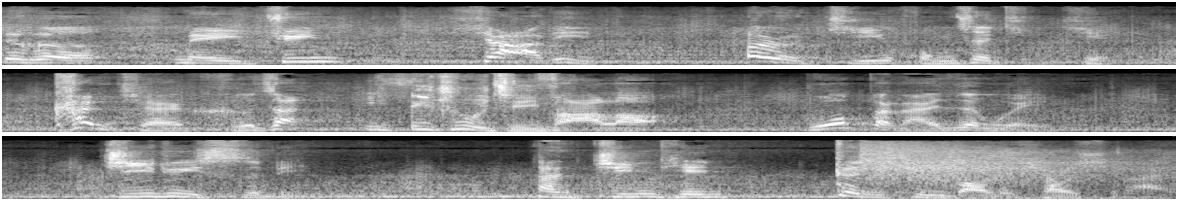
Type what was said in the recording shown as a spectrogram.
这个美军下令二级红色警戒，看起来核战一一触即发了。我本来认为几率是零。但今天更劲爆的消息来了，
